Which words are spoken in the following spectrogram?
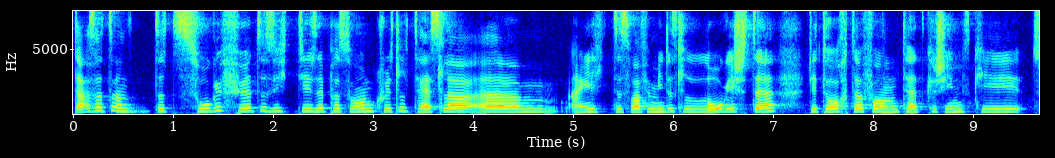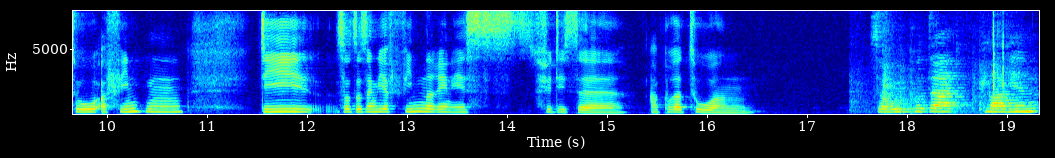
das hat dann dazu geführt, dass ich diese Person, Crystal Tesla, ähm, eigentlich, das war für mich das Logischste, die Tochter von Ted Kaczynski zu erfinden, die sozusagen die Erfinderin ist für diese Apparaturen. So we put that plug in.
